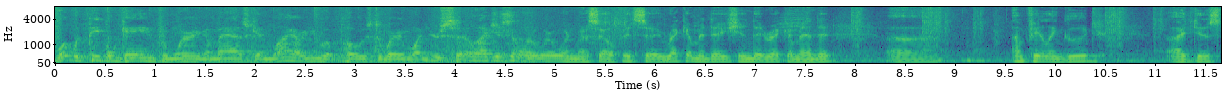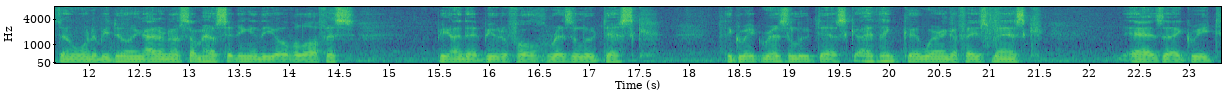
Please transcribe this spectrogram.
what would people gain from wearing a mask, and why are you opposed to wearing one Well, yourself? I just don't want to wear one myself. It's a recommendation. They recommend it. Uh, I'm feeling good. I just don't want to be doing, I don't know, somehow sitting in the Oval Office behind that beautiful Resolute desk, the great Resolute desk. I think uh, wearing a face mask as I greet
